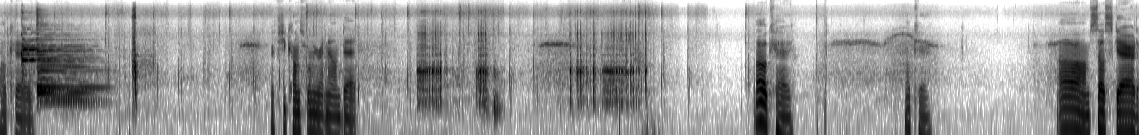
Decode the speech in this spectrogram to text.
Okay. If she comes for me right now, I'm dead. Okay. Okay. Oh, I'm so scared.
